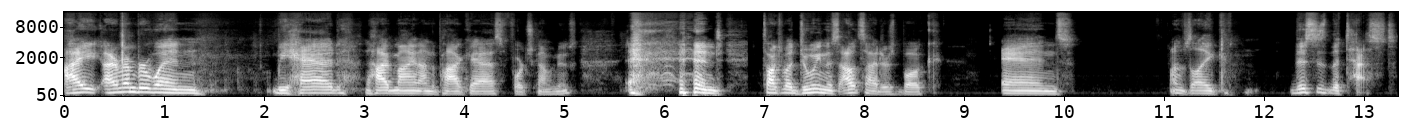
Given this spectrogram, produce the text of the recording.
I I remember when we had the Hive Mind on the podcast, Fortress Comic News, and talked about doing this Outsiders book, and I was like, "This is the test."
